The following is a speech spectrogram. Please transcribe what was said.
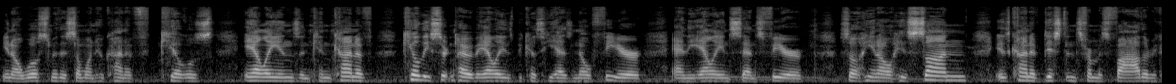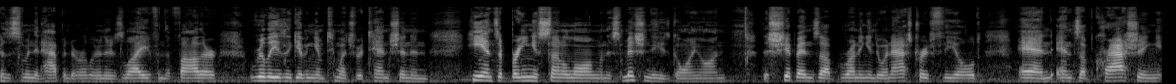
you know, Will Smith is someone who kind of kills aliens and can kind of kill these certain type of aliens because he has no fear, and the aliens sense fear. So, you know, his son is kind of distanced from his father because of something that happened earlier in his life, and the father really isn't giving him too much of attention, and he ends up bringing his son along on this mission that he's going on. The ship ends up running into an asteroid field and ends up crashing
